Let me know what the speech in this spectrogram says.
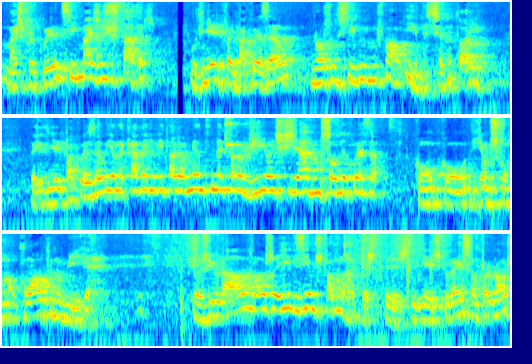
mais frequentes e mais ajustadas. O dinheiro que vem para a coesão, nós o distribuímos mal. E, mas isso é notório. Vem o dinheiro para a coesão e ele acaba, inevitavelmente, naquelas regiões que já não são da coesão. Com, com digamos, com, com autonomia regional, nós aí dizíamos, calma lá, que estes dinheiros que vêm são para nós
